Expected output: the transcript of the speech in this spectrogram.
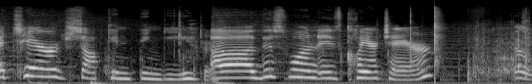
a chair Shopkin thingy. Okay. Uh, this one is Claire chair. Oh,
